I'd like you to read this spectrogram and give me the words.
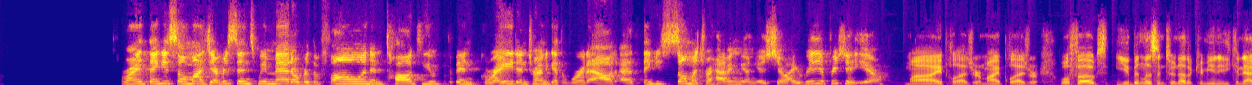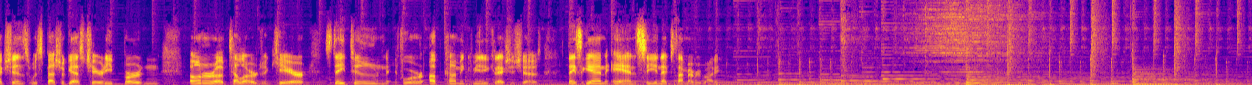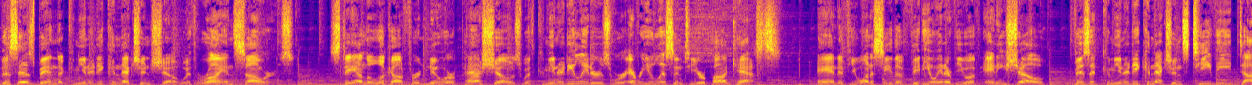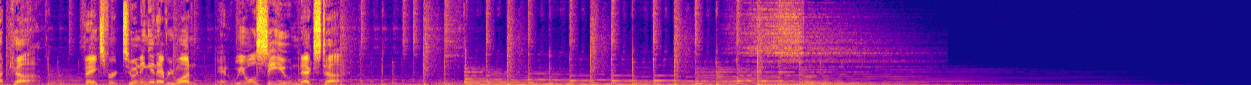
Ryan, thank you so much. Ever since we met over the phone and talked, you've been great in trying to get the word out. Uh, thank you so much for having me on your show. I really appreciate you. My pleasure. My pleasure. Well, folks, you've been listening to another Community Connections with special guest Charity Burden, owner of Teleurgent Care. Stay tuned for upcoming Community Connection shows. Thanks again, and see you next time, everybody. This has been the Community Connection Show with Ryan Sowers. Stay on the lookout for new or past shows with community leaders wherever you listen to your podcasts. And if you want to see the video interview of any show, visit CommunityConnectionsTV.com. Thanks for tuning in, everyone, and we will see you next time.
